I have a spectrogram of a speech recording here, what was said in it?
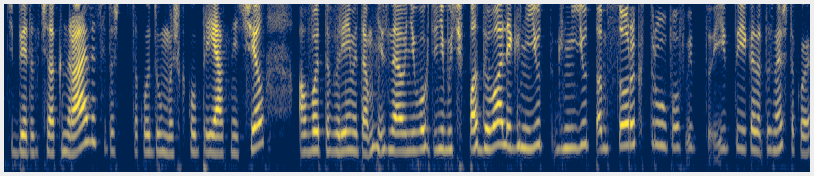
тебе этот человек нравится, то, что ты такой думаешь, какой приятный чел, а в это время, там, не знаю, у него где-нибудь в подвале гниют, гниют там 40 трупов, и, и ты, когда ты знаешь, такой...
